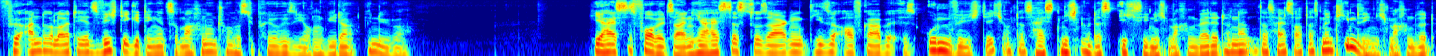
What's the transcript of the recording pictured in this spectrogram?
für andere Leute jetzt wichtige Dinge zu machen und schon ist die Priorisierung wieder hinüber. Hier heißt es Vorbild sein. Hier heißt es zu sagen, diese Aufgabe ist unwichtig und das heißt nicht nur, dass ich sie nicht machen werde, sondern das heißt auch, dass mein Team sie nicht machen wird.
